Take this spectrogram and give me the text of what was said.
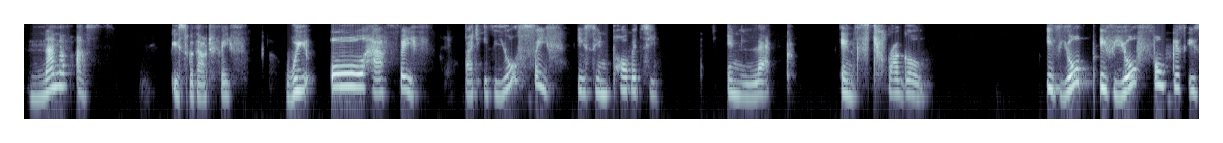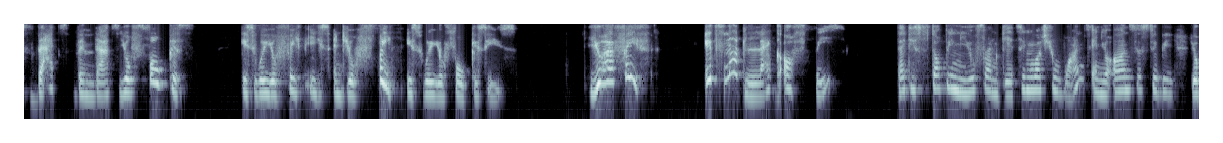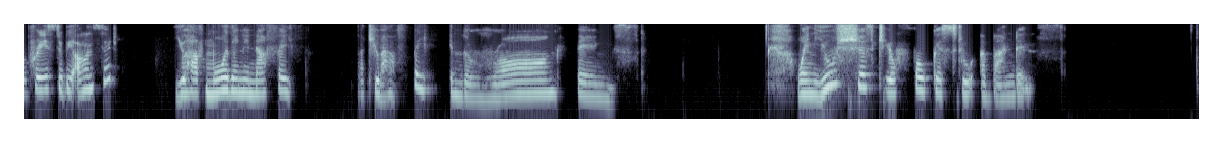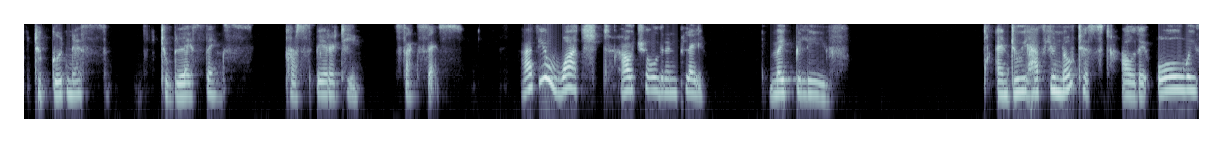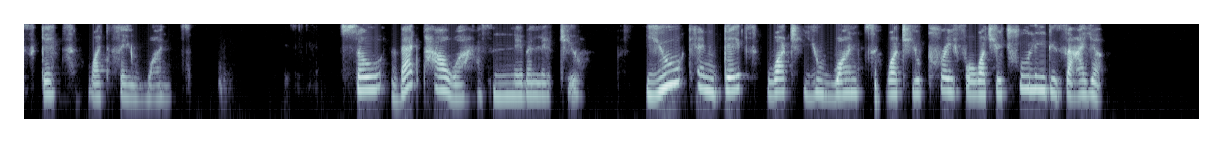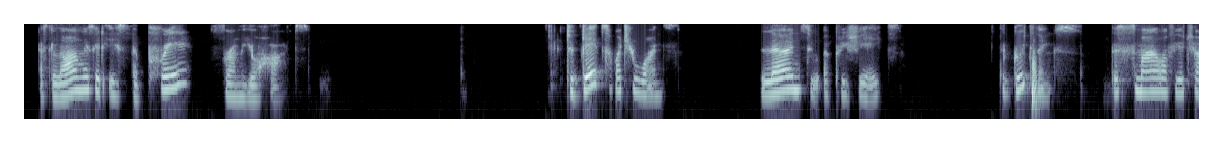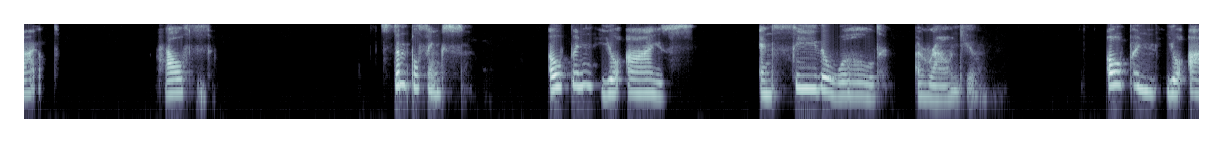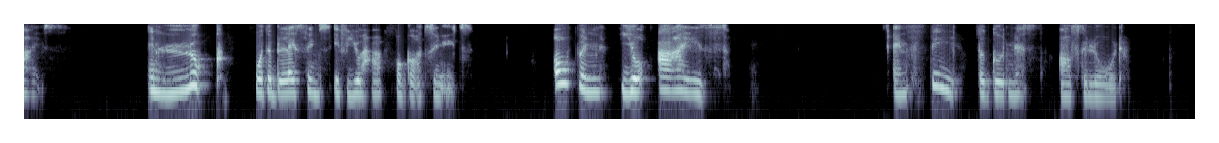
None of us is without faith. We all have faith. But if your faith is in poverty, in lack, in struggle, if your if your focus is that, then that's your focus is where your faith is, and your faith is where your focus is. You have faith. It's not lack of faith that is stopping you from getting what you want and your answers to be, your prayers to be answered. You have more than enough faith, but you have faith in the wrong things. When you shift your focus to abundance, to goodness, to blessings, prosperity, success. Have you watched how children play? Make believe. And do have you noticed how they always get what they want? So that power has never left you. You can get what you want, what you pray for, what you truly desire, as long as it is the prayer from your heart. To get what you want, learn to appreciate the good things, the smile of your child, health, simple things. Open your eyes and see the world around you. Open your eyes and look for the blessings if you have forgotten it. Open your eyes and see the goodness of the Lord.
